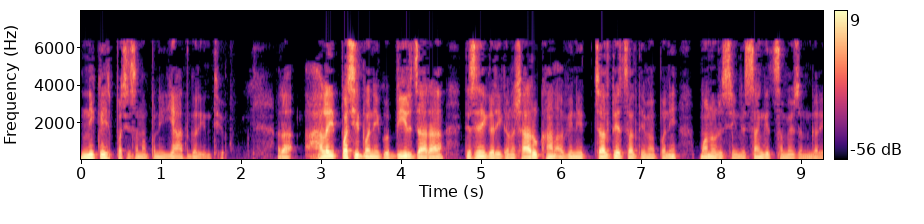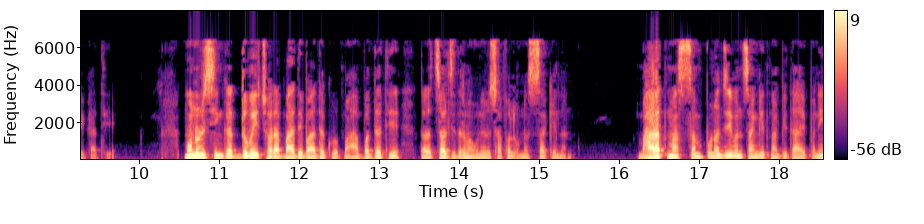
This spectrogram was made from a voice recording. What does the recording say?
निकै पछिसम्म पनि याद गरिन्थ्यो। र हालै पछि बनेको वीर जारा त्यसै गरिकन शाहरूख खान अभिनीत चल्ते चल्तेमा पनि मनोहर सिंहले संगीत संयोजन गरेका थिए। मनोहर सिंहका दुवै छोरा वाद्यवादक रूपमा आबद्ध थिए तर चलचित्रमा उनीहरू सफल हुन सकेनन्। भारतमा सम्पूर्ण जीवन संगीतमा बिताए पनि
